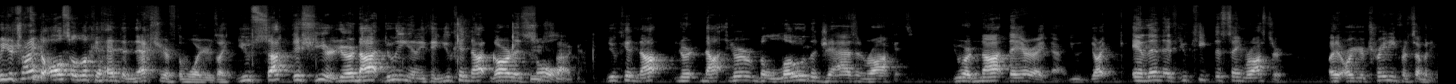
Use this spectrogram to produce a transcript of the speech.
But you're trying to also look ahead to next year if the Warriors like you suck this year. You're not doing anything. You cannot guard a You soul. suck. You cannot. You're not. You're below the Jazz and Rockets. You are not there right now. You and then if you keep the same roster, or, you're trading for somebody,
